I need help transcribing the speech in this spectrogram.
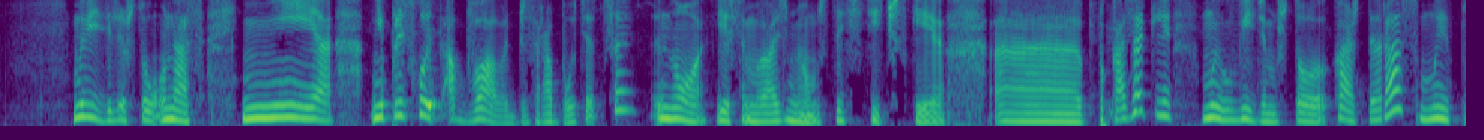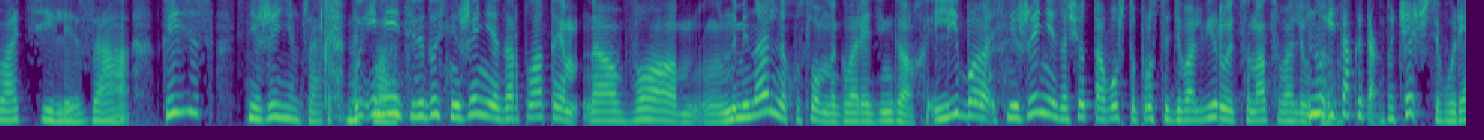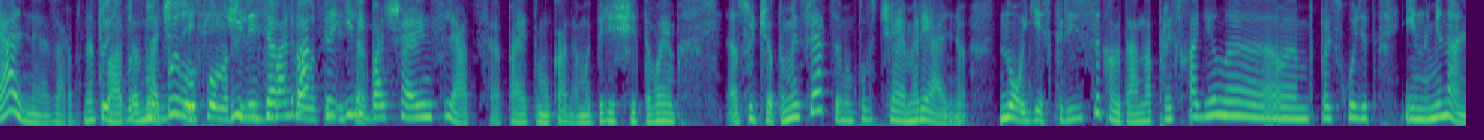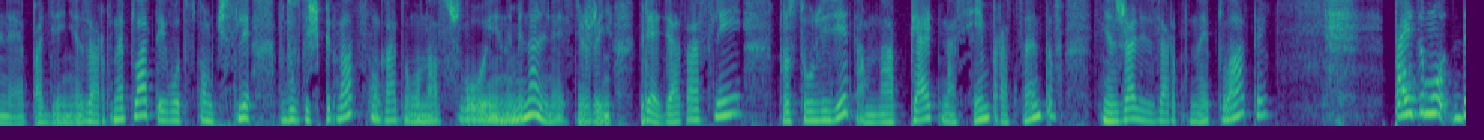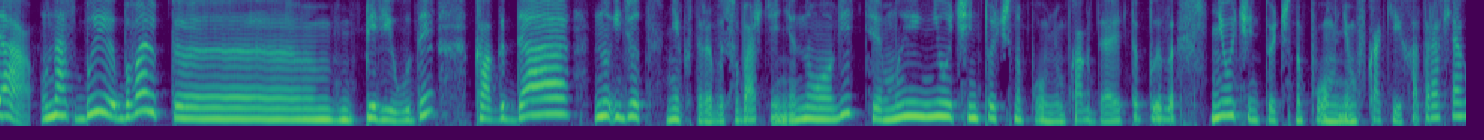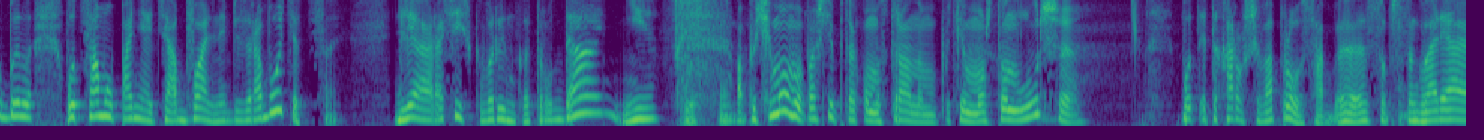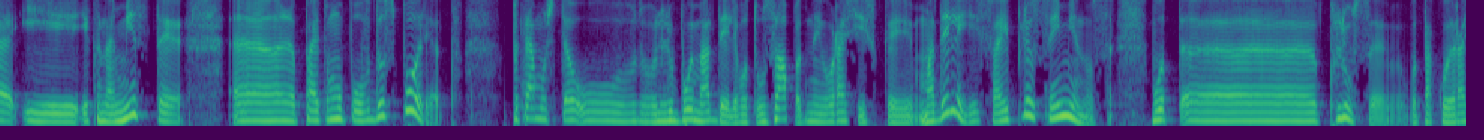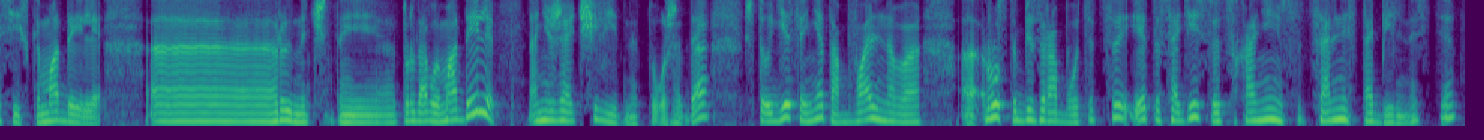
мы видели, что у нас не, не происходит обвала безработицы, но если мы возьмем статистические э, показатели, мы увидим, что каждый раз мы платили за кризис снижением заработной Вы имеете в виду снижение зарплаты э, в номинальных, условно говоря, деньгах, либо снижение за счет того, что просто девальвируется нацвалюта? Ну и так, и так. Но чаще всего реальная заработная То плата. Есть, вот, значит, было условно 60, или девальвация, или большая инфляция. Поэтому, когда мы пересчитываем Э, с учетом инфляции мы получаем реальную. Но есть кризисы, когда она происходила, э, происходит и номинальное падение заработной платы. И вот в том числе в 2015 году у нас шло и номинальное снижение в ряде отраслей. Просто у людей там на 5-7% снижались заработные платы. Поэтому, да, у нас бывают э, периоды, когда ну, идет некоторое высвобождение, но, видите, мы не очень точно помним, когда это было, не очень точно помним, в каких отраслях было. Вот само понятие обвальной безработицы для российского рынка труда не свойственно. А почему мы пошли по такому странному пути? Может, он лучше? Вот это хороший вопрос. Э, собственно говоря, и экономисты э, по этому поводу спорят. Потому что у любой модели, вот у западной и у российской модели есть свои плюсы и минусы. Вот э, плюсы вот такой российской модели, э, рыночной трудовой модели, они же очевидны тоже, да, что если нет обвального э, роста безработицы, это содействует сохранению социальной стабильности.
